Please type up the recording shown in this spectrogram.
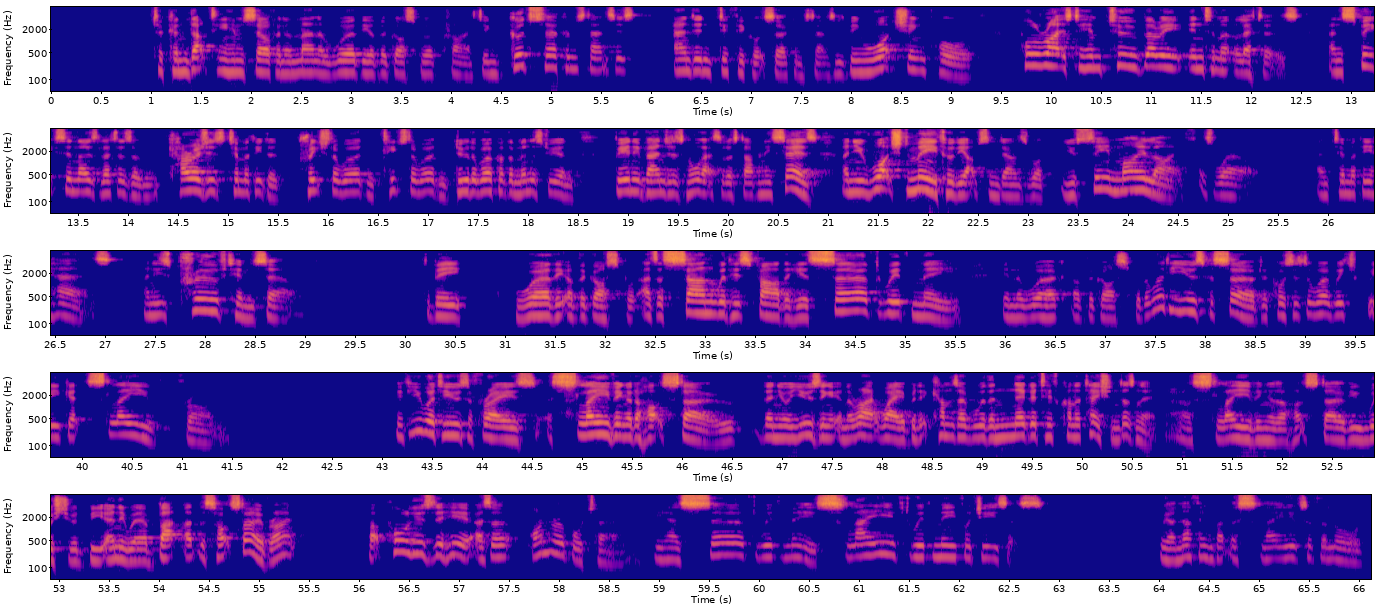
to conducting himself in a manner worthy of the gospel of Christ, in good circumstances and in difficult circumstances. He's been watching Paul. Paul writes to him two very intimate letters and speaks in those letters and encourages Timothy to preach the word and teach the word and do the work of the ministry and be an evangelist and all that sort of stuff. And he says, and you've watched me through the ups and downs of work. You've seen my life as well. And Timothy has. And he's proved himself to be worthy of the gospel. As a son with his father, he has served with me in the work of the gospel. The word he used for served, of course, is the word which we get slave from. If you were to use the phrase slaving at a hot stove, then you're using it in the right way, but it comes over with a negative connotation, doesn't it? You know, slaving at a hot stove, you wish you'd be anywhere but at this hot stove, right? But Paul uses it here as an honorable term. He has served with me, slaved with me for Jesus. We are nothing but the slaves of the Lord.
